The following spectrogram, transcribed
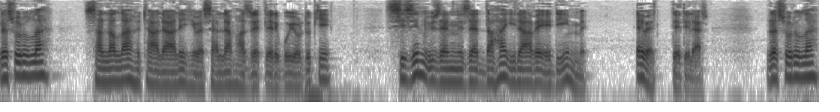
Resulullah sallallahu teala aleyhi ve sellem Hazretleri buyurdu ki: Sizin üzerinize daha ilave edeyim mi? Evet dediler. Resulullah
